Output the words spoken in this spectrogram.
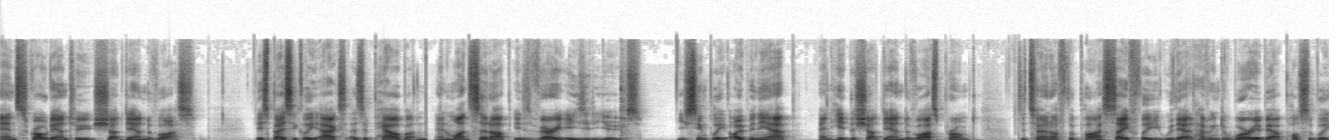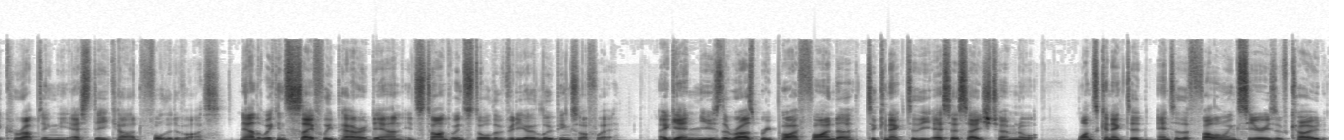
and scroll down to shut down device. This basically acts as a power button and once set up is very easy to use. You simply open the app and hit the shutdown device prompt to turn off the Pi safely without having to worry about possibly corrupting the SD card for the device. Now that we can safely power it down, it's time to install the video looping software. Again, use the Raspberry Pi Finder to connect to the SSH terminal. Once connected, enter the following series of code,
